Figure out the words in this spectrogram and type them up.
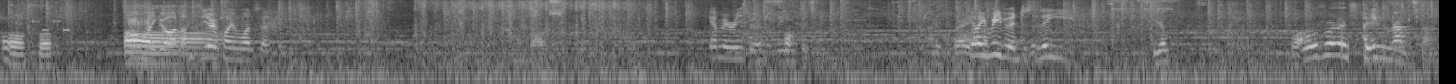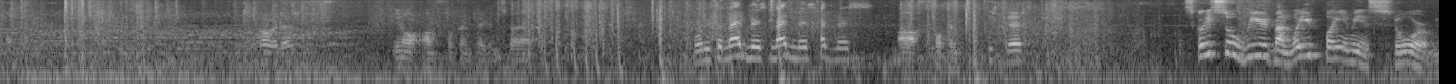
Oh fuck. Oh, my god, I'm 0.1 seconds. Oh my god. Get me reboot, Fuck please. is he? It's very Get me reboot and just leave. What? Who's running I didn't things? grab this. Oh, we're dead. You know, what, I'm fucking taking this guy out. What is the madness, madness, madness? Ah, fucking. He's dead. This guy's so weird, man. Why are you fighting me in Storm?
